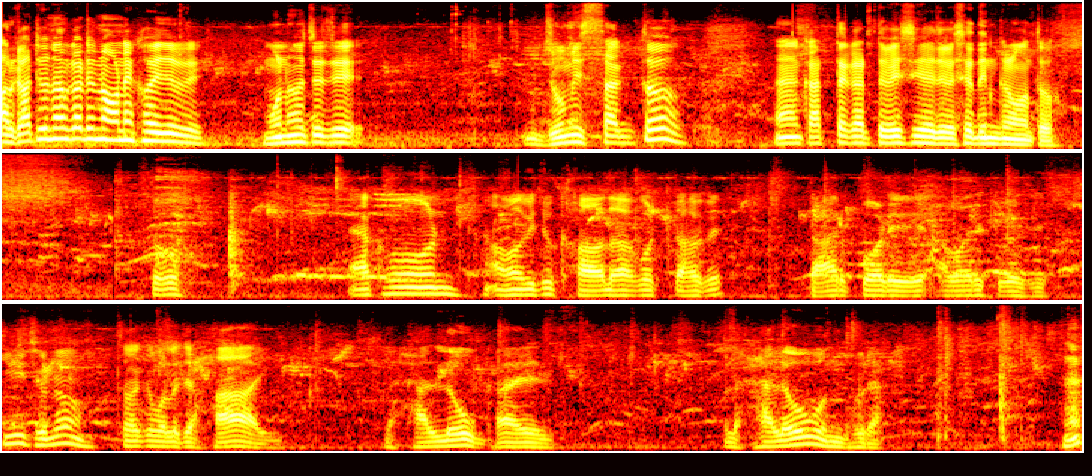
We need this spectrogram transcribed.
আর কাটিও না, আর কাটিও না, অনেক হয়ে যাবে। মনে হচ্ছে যে জমির শাক তো হ্যাঁ কাটতে কাটতে বেশি হয়ে যাবে সেদিনকার মতো। তো এখন আমার কিছু খাওয়া দাওয়া করতে হবে। তারপরে আবার একটু আছে কি শোনো? তোমাকে বলে যে হাই হ্যালো গাইজ বলে হ্যালো বন্ধুরা। হ্যাঁ?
